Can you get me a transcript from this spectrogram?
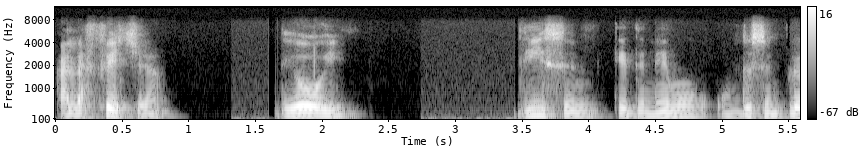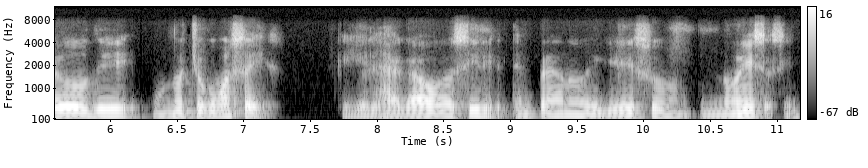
a la fecha de hoy, dicen que tenemos un desempleo de un 8,6, que yo les acabo de decir temprano de que eso no es así.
